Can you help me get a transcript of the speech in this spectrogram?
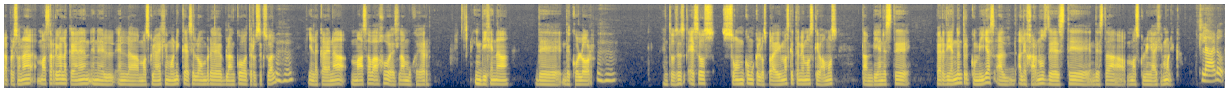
la persona más arriba en la cadena en, en el, en la masculinidad hegemónica es el hombre blanco heterosexual y en la cadena más abajo es la mujer indígena de, de color. Entonces esos son como que los paradigmas que tenemos que vamos también este, perdiendo entre comillas al alejarnos de, este, de esta masculinidad hegemónica. Claro,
